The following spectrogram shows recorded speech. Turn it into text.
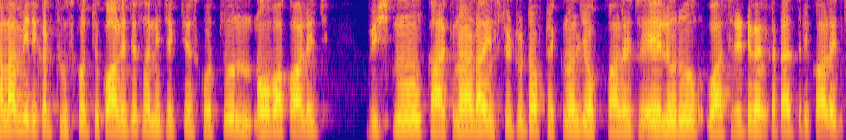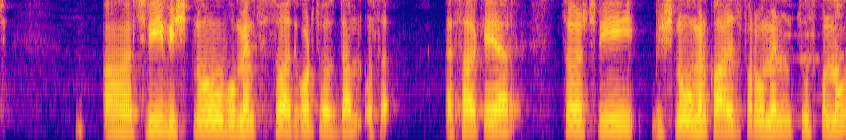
అలా మీరు ఇక్కడ చూసుకోవచ్చు. కాలేజెస్ అన్నీ చెక్ చేసుకోవచ్చు. Nova college, Vishnu, Kakinada institute of technology ఒక college, Eluru Vasireddy Venkatadri college, Sri Vishnu women's so, అది కూడా చూద్దాం. SRKR so, Sri Vishnu women college for women చూసుకున్నాం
